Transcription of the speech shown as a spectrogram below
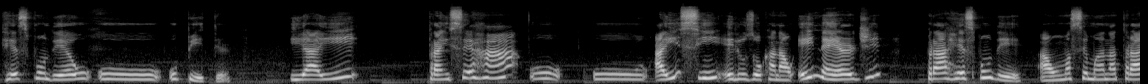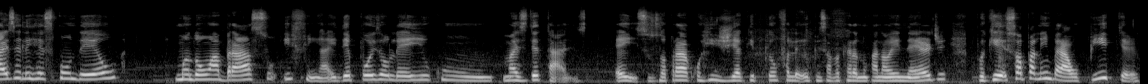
respondeu o, o Peter. E aí, para encerrar, o, o, aí sim ele usou o canal Ei Nerd para responder. Há uma semana atrás ele respondeu, mandou um abraço, enfim. Aí depois eu leio com mais detalhes. É isso, só para corrigir aqui, porque eu falei, eu pensava que era no canal Ei Nerd, porque só para lembrar, o Peter,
